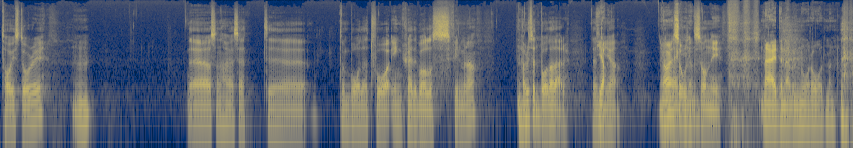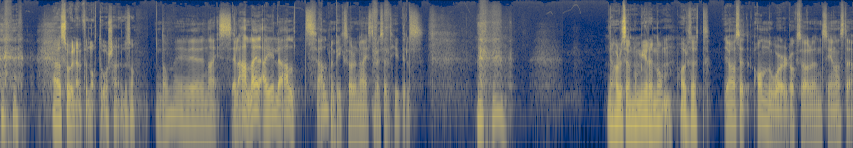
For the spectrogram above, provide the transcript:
Toy Story. Mm. Eh, och sen har jag sett eh, de båda två Incredibles-filmerna. Har du sett båda där? Den Ja. nya? Ja, den är jag såg den. inte så ny. Nej, den är väl några år, men jag såg den för något år sedan eller så. De är nice. Eller alla, jag gillar allt. Allt med Pixar är nice som jag sett hittills. Ja, har du sett något mer än dem? Har du sett? Jag har sett Onward också, den senaste.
